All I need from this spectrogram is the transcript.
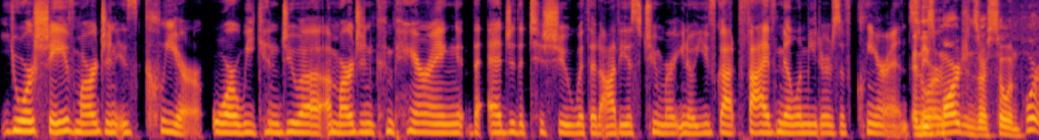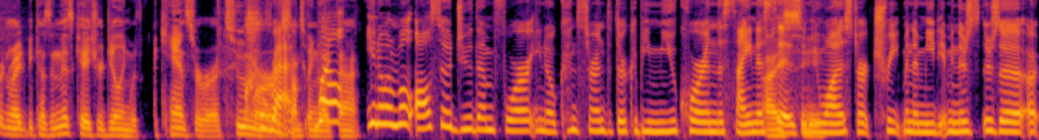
your shave margin is clear, or we can do a, a, margin comparing the edge of the tissue with an obvious tumor. You know, you've got five millimeters of clearance. And or, these margins are so important, right? Because in this case, you're dealing with a cancer or a tumor correct. or something well, like that. You know, and we'll also do them for, you know, concern that there could be mucor in the sinuses and you want to start treatment immediately. I mean, there's there's a, a,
